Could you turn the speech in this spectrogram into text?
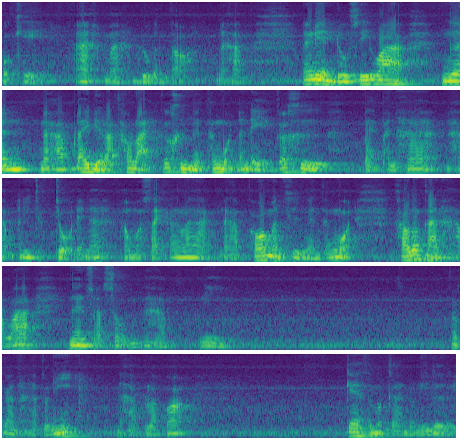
โอเค อะ มาดูกันต่อนะครับ นักเรียนดูซิว่าเงินนะครับได้เดือนละเท่าไหร่ ก็คือเงินทั้งหมดนั่นเองก็คือ8,500นะครับ อันนี้จากโจทย์เลยนะ เอามาใส่ข้างล่างนะครับ เพราะว่ามันคือเงินทั้งหมด เขาต้องการหาว่าเงินสะสมนะครับ นี่ ต้องการหาตัวนี้นะครับ เราก็แก้สมการตรงนี้เลย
